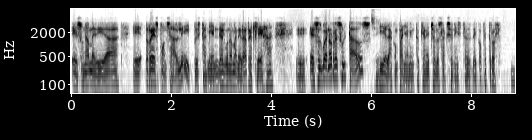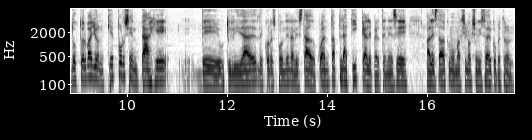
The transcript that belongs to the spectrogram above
es una medida eh, responsable y pues también de alguna manera refleja eh, esos buenos resultados Sí. y el acompañamiento que han hecho los accionistas de Ecopetrol. Doctor Bayón, ¿qué porcentaje eh, de utilidades le corresponden al Estado? ¿Cuánta platica le pertenece al Estado como máximo accionista de Ecopetrol?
